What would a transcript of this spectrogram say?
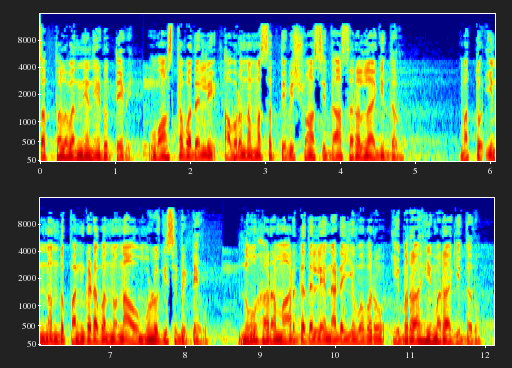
ಸತ್ಫಲವನ್ನೇ ನೀಡುತ್ತೇವೆ. ವಾಸ್ತವದಲ್ಲಿ ಅವರು ನಮ್ಮ ಸತ್ಯವಿಶ್ವಾಸಿ ದಾಸರಲ್ಲಾಗಿದ್ದರು. ಮತ್ತು ಇನ್ನೊಂದು ಪಂಗಡವನ್ನು ನಾವು ಮುಳುಗಿಸಿಬಿಟ್ಟೆವು. ನೂಹರ ಮಾರ್ಗದಲ್ಲೇ ನಡೆಯುವವರು ಇಬ್ರಾಹಿಮರಾಗಿದ್ದರು.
